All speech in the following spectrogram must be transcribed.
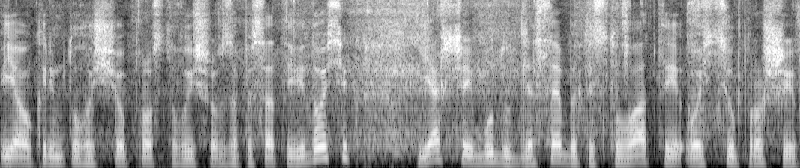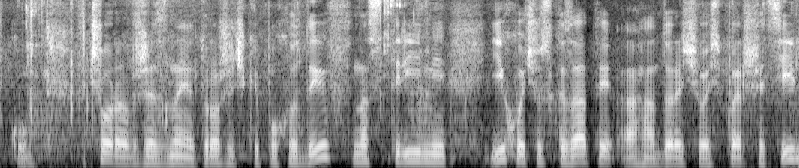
я, окрім того, що просто вийшов записати відосик, я ще й буду для себе тестувати ось цю прошивку. Вчора вже з нею трошечки походив на стрімі, і хочу сказати, ага, до речі, ось перша ціль.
